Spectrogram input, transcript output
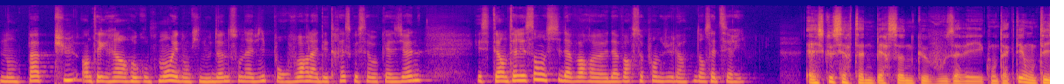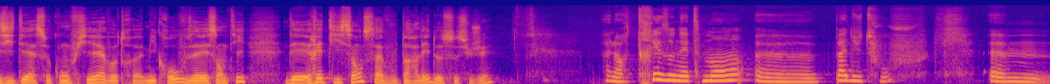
n'ont pas pu intégrer un regroupement, et donc il nous donne son avis pour voir la détresse que ça occasionne. Et c'était intéressant aussi euh, d'avoir ce point de vue-là dans cette série. Est-ce que certaines personnes que vous avez contactées ont hésité à se confier à votre micro Vous avez senti des réticences à vous parler de ce sujet? Alors très honnêtement, euh, pas du tout. Euh,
